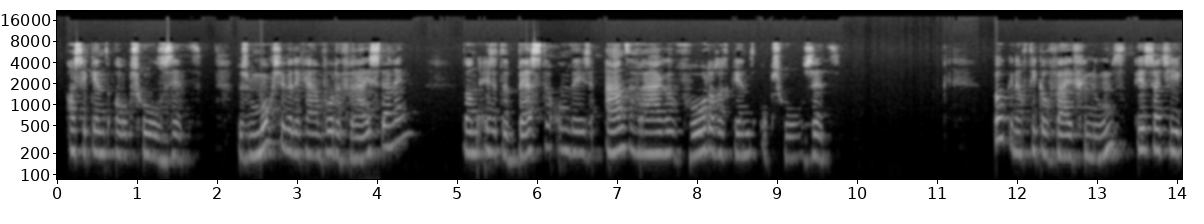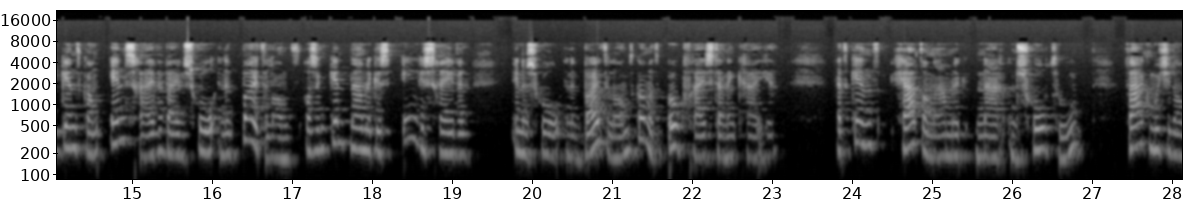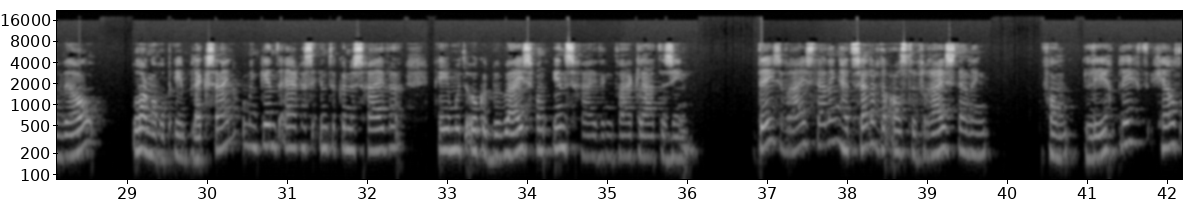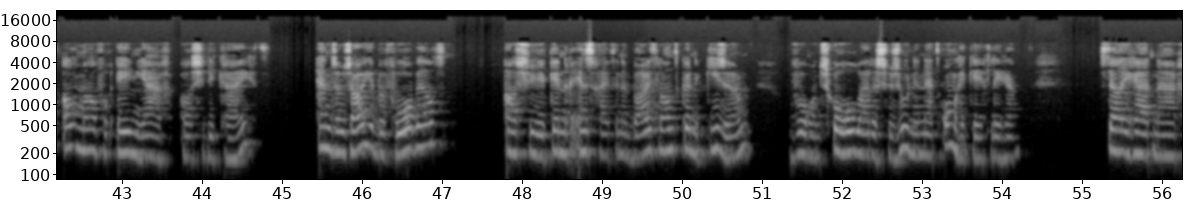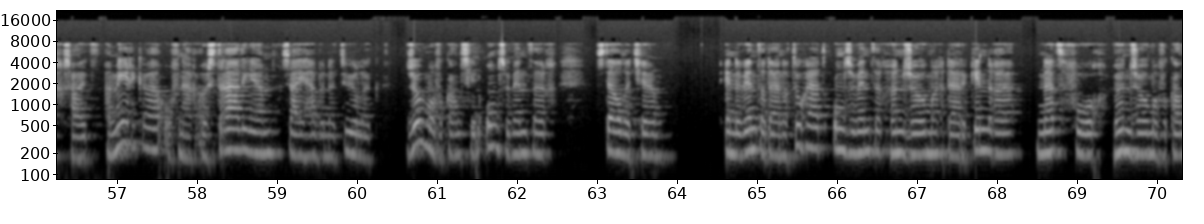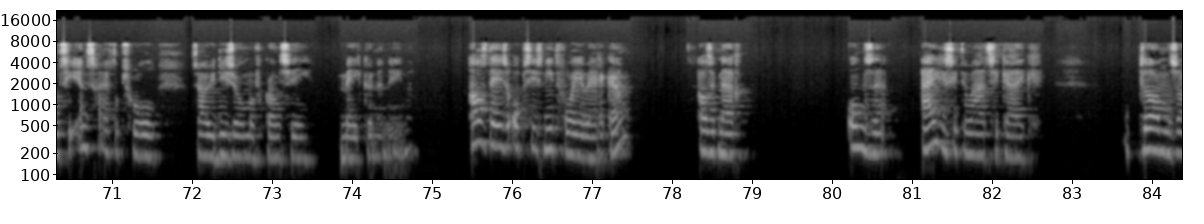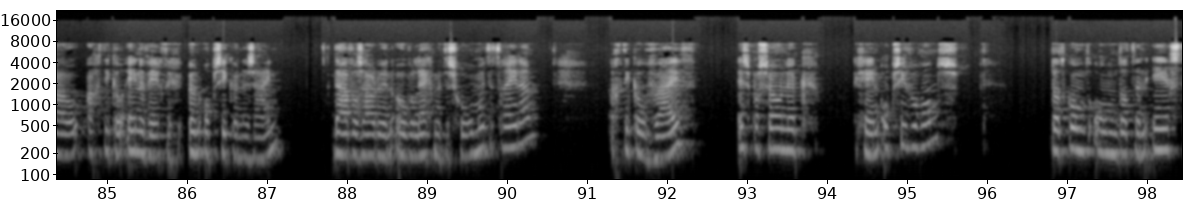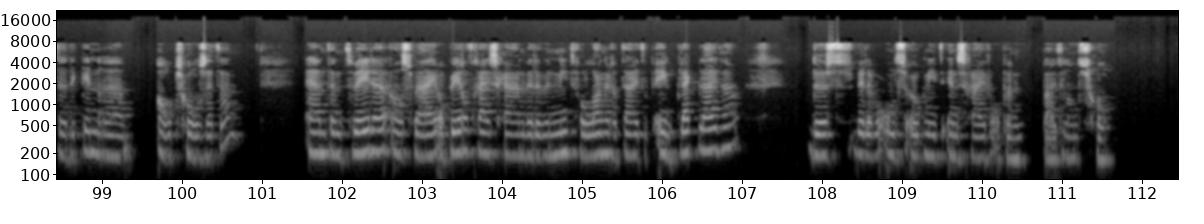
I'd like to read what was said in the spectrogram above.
als je kind al op school zit. Dus mocht je willen gaan voor de vrijstelling, dan is het het beste om deze aan te vragen voordat het kind op school zit. Ook in artikel 5 genoemd is dat je je kind kan inschrijven bij een school in het buitenland. Als een kind namelijk is ingeschreven in een school in het buitenland, kan het ook vrijstelling krijgen. Het kind gaat dan namelijk naar een school toe. Vaak moet je dan wel langer op één plek zijn om een kind ergens in te kunnen schrijven. En je moet ook het bewijs van inschrijving vaak laten zien. Deze vrijstelling, hetzelfde als de vrijstelling van leerplicht, geldt allemaal voor één jaar als je die krijgt. En zo zou je bijvoorbeeld, als je je kinderen inschrijft in het buitenland, kunnen kiezen voor een school waar de seizoenen net omgekeerd liggen. Stel je gaat naar Zuid-Amerika of naar Australië. Zij hebben natuurlijk zomervakantie in onze winter. Stel dat je in de winter daar naartoe gaat, onze winter, hun zomer, daar de kinderen net voor hun zomervakantie inschrijft op school, zou je die zomervakantie mee kunnen nemen. Als deze opties niet voor je werken, als ik naar onze eigen situatie kijk dan zou artikel 41 een optie kunnen zijn. Daarvoor zouden we in overleg met de school moeten treden. Artikel 5 is persoonlijk geen optie voor ons. Dat komt omdat ten eerste de kinderen al op school zitten. En ten tweede, als wij op wereldreis gaan, willen we niet voor langere tijd op één plek blijven. Dus willen we ons ook niet inschrijven op een buitenlandse school.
